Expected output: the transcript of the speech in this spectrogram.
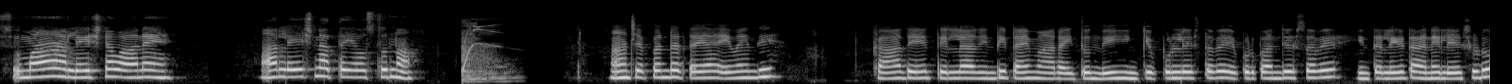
సుమా లేచినావానే ఆ, లేచిన అత్తయ్య వస్తున్నా. చెప్పండి అత్తయ్య ఏమైంది? కాదే తెల్లారింటి టైం ఆరైతుంది. ఇంకెప్పుడు లేస్తావే? ఎప్పుడు పని చేస్తావే? ఇంత లేట్ అనే లేచుడు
